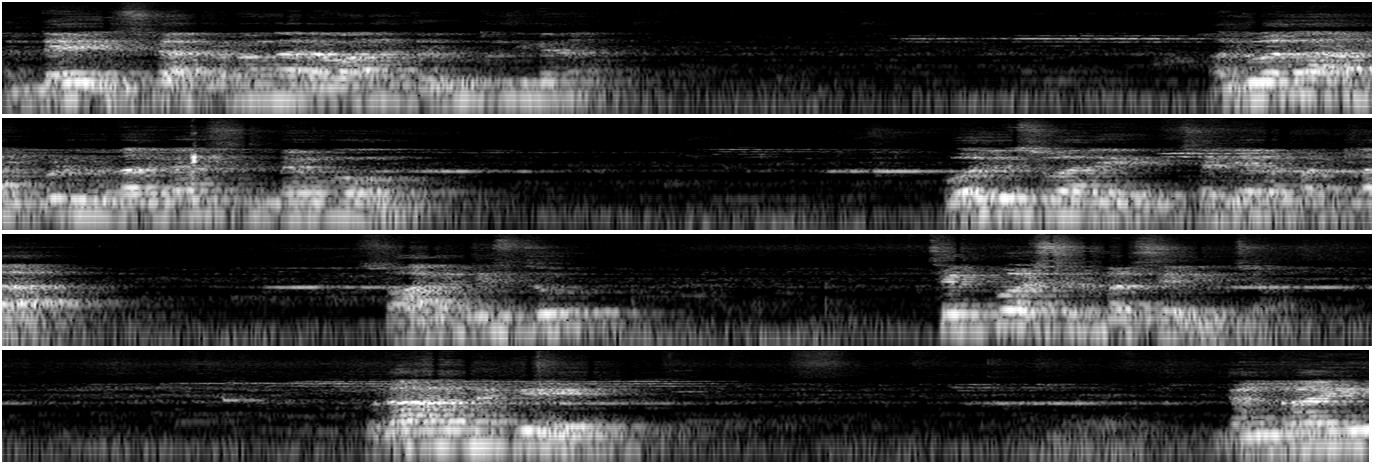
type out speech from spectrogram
అంటే ఇసుక అక్రమంగా రవాణా జరుగుతుంది కదా? అందువల్ల ఇప్పుడు జరగాల్సింది మేము పోలీసు వారి చర్యల పట్ల స్వాగతిస్తూ చెక్ పోస్టును పరిశీలించాం. ఉదాహరణకి గండ్రాయి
